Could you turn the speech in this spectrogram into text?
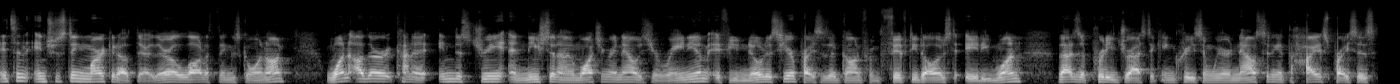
it's an interesting market out there. There are a lot of things going on. One other kind of industry and niche that I'm watching right now is uranium. If you notice here, prices have gone from $50 to 81. That is a pretty drastic increase, and we are now sitting at the highest prices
